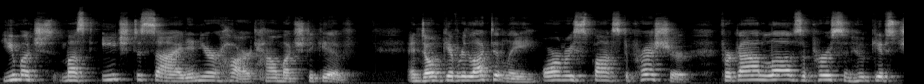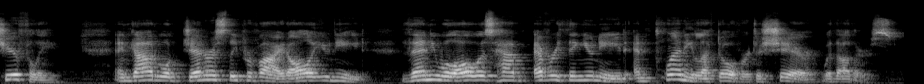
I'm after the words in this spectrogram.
You must, each decide in your heart how much to give. And don't give reluctantly or in response to pressure, for God loves a person who gives cheerfully. And God will generously provide all you need then you will always have everything you need and plenty left over to share with others.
